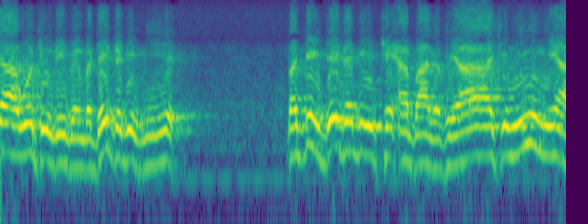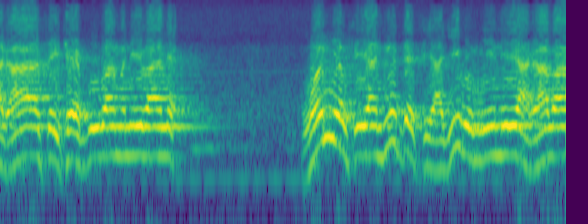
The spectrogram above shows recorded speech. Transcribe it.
ရဝတ္ထုဒီပင်ပဋိဒိဋ္ဌိမြည်ရဲ့ပဋိဒိဋ္ဌိထင်အပ်ပါလေဗျာရှင်မင်းကြီးမြင်ရတာစိတ်ထဲပူပါမနေပါနဲ့ဝမ်းမြောက်စရာနှစ်သက်စရာကြီးကိုမြင်နေရတာပါ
